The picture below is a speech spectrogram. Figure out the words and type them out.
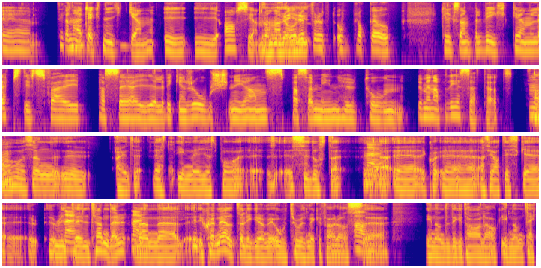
eh, den här tekniken i, i Asien? Ja, jag är det för att, att plocka upp till exempel vilken läppstiftsfärg passar jag i eller vilken rouge-nyans passar min hudton? Du menar på det sättet? Mm. Ja, och sen nu har jag inte läst in mig just på eh, sydosta eh, eh, eh, asiatiska eh, retail-trender, men eh, generellt så ligger de otroligt mycket före oss Ja. inom det digitala och inom tech.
